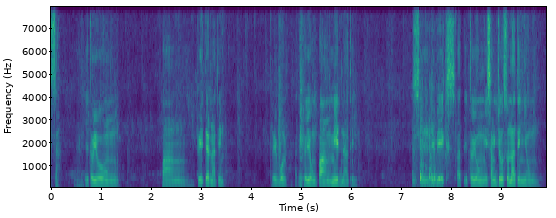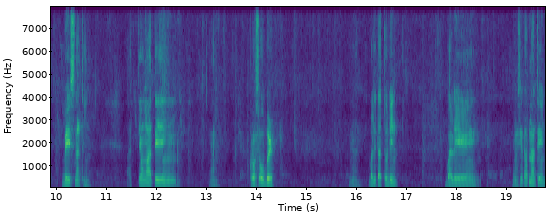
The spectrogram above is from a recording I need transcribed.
isa. Yan. Ito yung pang Twitter natin. Treble. At ito yung pang mid natin. Si DBX. At ito yung isang Joso natin yung base natin. At yung ating yan, crossover. Yan. Bali tatlo din. Bali yung setup natin.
